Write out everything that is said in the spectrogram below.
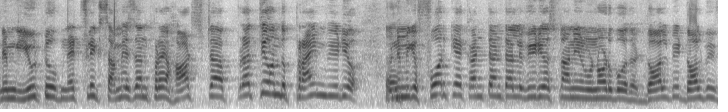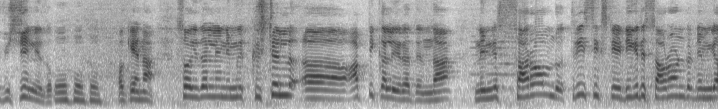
ನಿಮ್ಗೆ YouTube Netflix Amazon Prime Hotstar ಪ್ರತಿಯೊಂದು ಪ್ರೈಮ್ ವಿಡಿಯೋ ನಿಮಗೆ ಫೋರ್ ಕೆ ಕಂಟೆಂಟ್ ಅಲ್ಲಿ ವಿಡಿಯೋಸ್ ನೀವು ನೋಡ್ಬೋದು. ಡಾಲ್ಬಿ ಡಾಲ್ಬಿ ವಿಷನ್ ಇದು. ಓಕೆನಾ ಸೊ ಇದರಲ್ಲಿ ನಿಮಗೆ ಕ್ರಿಸ್ಟಲ್ ಆಪ್ಟಿಕಲ್ ಇರೋದ್ರಿಂದ ನಿಮಗೆ surround three sixty degree surround ನಿಮಗೆ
